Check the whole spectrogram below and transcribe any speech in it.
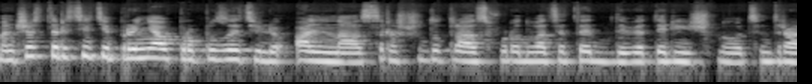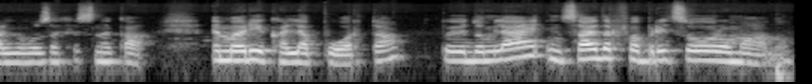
Манчестер Сіті прийняв пропозицію Аль-Насра щодо трансферу 29-річного центрального захисника Емеріка Ляпорта, повідомляє інсайдер Фабріціо Романо.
